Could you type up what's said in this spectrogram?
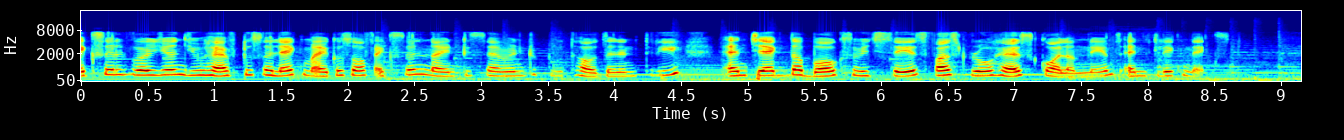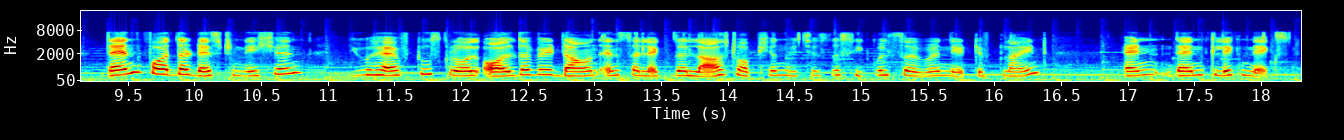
excel version you have to select microsoft excel 97 to 2003 and check the box which says first row has column names and click next. Then for the destination you have to scroll all the way down and select the last option which is the sql server native client and then click next.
